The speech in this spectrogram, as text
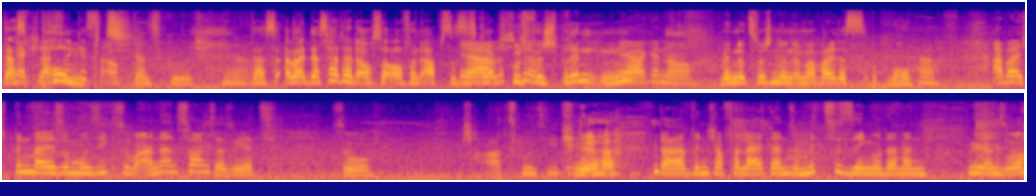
Das ja, Klassik pumpt. ist auch ganz gut. Ja, Das, aber das hat halt auch so Auf und Abs. Das Ja, ist, glaube ich, gut für stimmt. Sprinten. ja genau. Wenn du zwischendrin immer, weil das. Wow. Ja. Aber ich bin bei so Musik, so anderen Songs, also jetzt so Chartsmusik. Ja. Da bin ich auch verleitet, dann so mitzusingen oder man will dann so,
